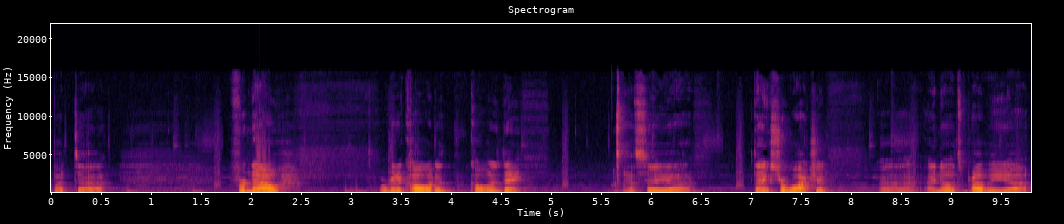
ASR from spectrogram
But uh, for now, we're gonna call it a call it a day. I'd say uh, thanks for watching. Uh, I know it's probably uh,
